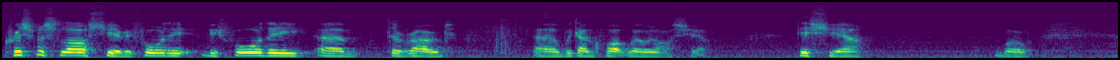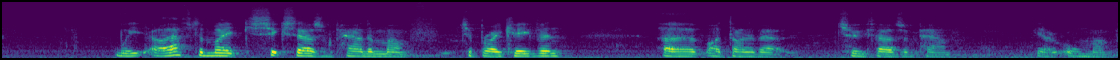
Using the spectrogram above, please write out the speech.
Christmas last year, before the before the um, the road, uh, we done quite well last year. This year, well, we I have to make six thousand pound a month to break even. Uh, I've done about two thousand pound, you know, all month.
